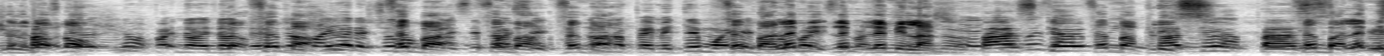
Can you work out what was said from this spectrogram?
no, no, no, non, Femba, Femba, Femba. Femba. Non, non, permettez-moi, Femba, let me let me let me land. Parce que, Femba, please. Femba, let me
